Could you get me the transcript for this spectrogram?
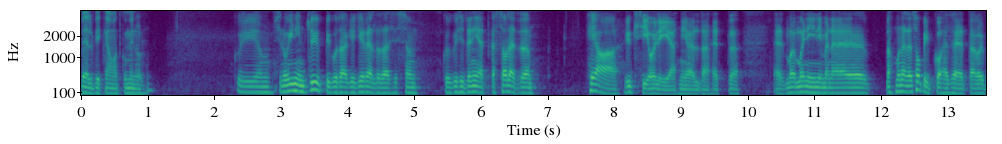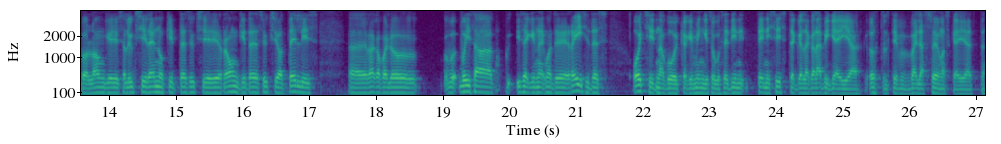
veel pikemad kui minul. kui ähm, sinu inimtüüpi kuidagi kirjeldada, siis kui küsida nii, et kas sa oled äh, hea üksiolija nii-öelda, et et mõni inimene noh, mõnele sobib kohe see, et ta võib-olla ongi seal üksi lennukites, üksi rongides, üksi hotellis, äh, väga palju või sa isegi niimoodi reisides otsid nagu ikkagi mingisuguseid in-, tennisiste, kellega läbi käia, õhtuti väljas söömas käia, et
